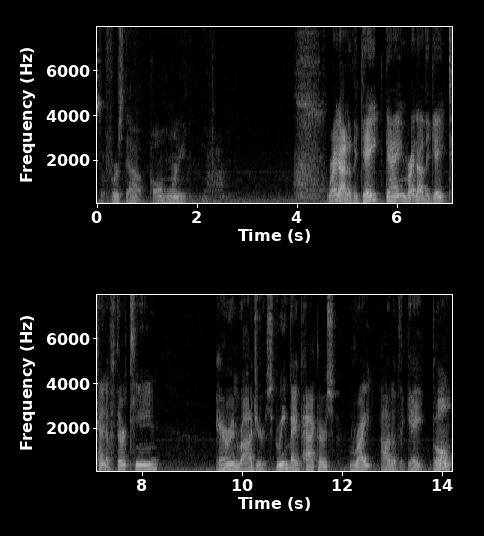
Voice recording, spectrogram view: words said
So first out, Paul. Wow. Right out of the gate, gang. Right out of the gate. 10 of 13. Aaron Rodgers. Green Bay Packers. Right out of the gate. Boom.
